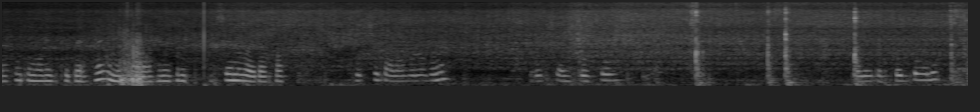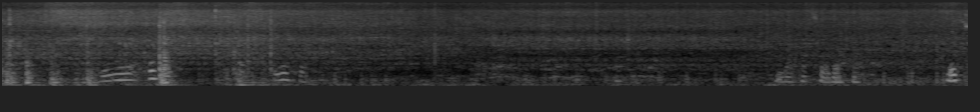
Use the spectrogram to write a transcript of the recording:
দেখো, তোমাদেরকে দেখাই, আমি তাড়াহুড়ো করে কষে নেব দেখো করছি তাড়াহুড়ো করে। দেখছি আমি কষে আলুটা সেদ্ধ হলো যাচ্ছে ঠিক আছে? দেখো। দেখছ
